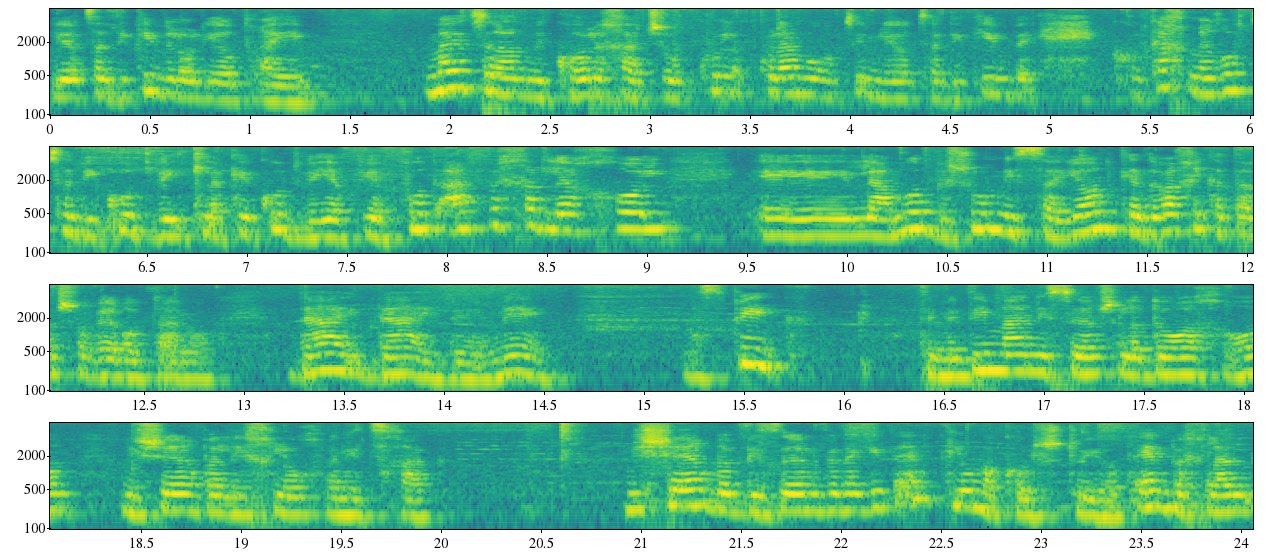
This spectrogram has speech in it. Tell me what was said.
להיות צדיקים ולא להיות רעים. מה יוצא לנו מכל אחד שכולנו רוצים להיות צדיקים, וכל כך מרוב צדיקות והתלקקות ויפייפות, אף אחד לא יכול אה, לעמוד בשום ניסיון, כי הדבר הכי קטן שובר אותנו. די, די, באמת, מספיק. אתם יודעים מה הניסיון של הדור האחרון? נשאר בלכלוך ונצחק. נשאר בביזיון ונגיד, אין כלום, הכל שטויות. אין בכלל,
